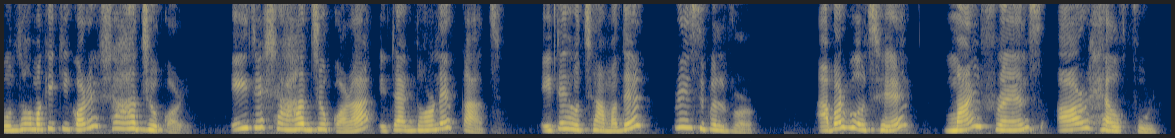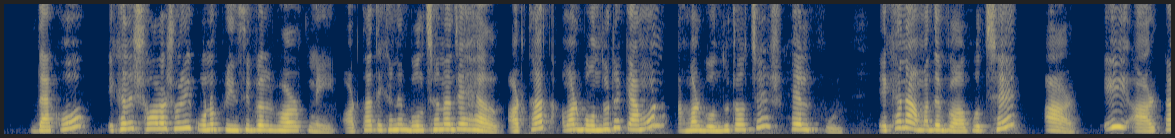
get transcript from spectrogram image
বন্ধু আমাকে কি করে? সাহায্য করে। এই যে সাহায্য করা, এটা এক ধরনের কাজ। এটাই হচ্ছে আমাদের প্রিন্সিপাল ভার্ব আবার বলছে মাই ফ্রেন্ডস আর হেল্পফুল দেখো, এখানে সরাসরি কোনো প্রিন্সিপাল ভার্ব নেই। অর্থাৎ এখানে বলছে না যে হেল্প অর্থাৎ আমার বন্ধুটা কেমন? আমার বন্ধুটা হচ্ছে হেল্পফুল এখানে আমাদের ভার্ব হচ্ছে আর এই আরটা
